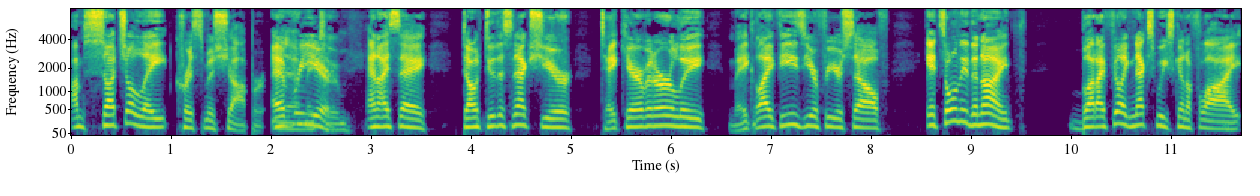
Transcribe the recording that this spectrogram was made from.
I'm such a late Christmas shopper every me year, too. and I say, don't do this next year. Take care of it early. Make life easier for yourself. It's only the 9th, but I feel like next week's gonna fly,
